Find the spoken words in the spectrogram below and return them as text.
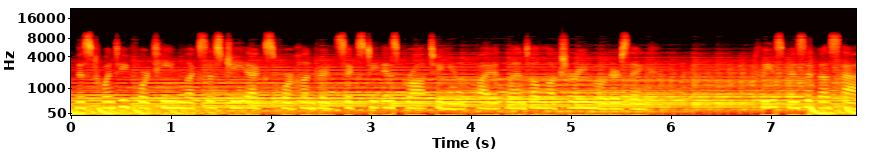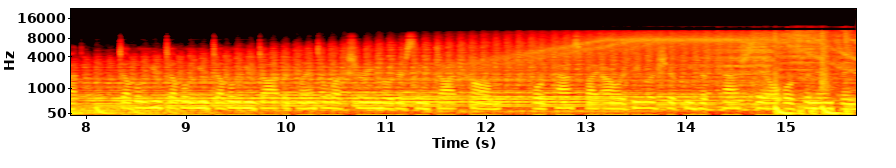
This 2014 Lexus GX 460 is brought to you by Atlanta Luxury Motors Inc. Please visit us at www.atlantaluxurymotorsinc.com or pass by our dealership. We have cash sale or financing.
